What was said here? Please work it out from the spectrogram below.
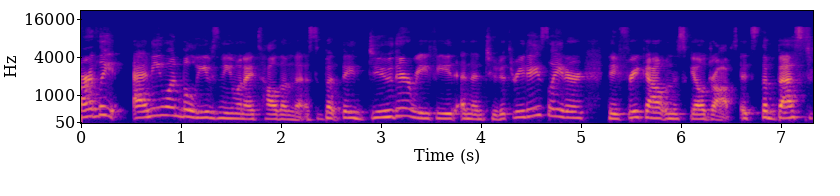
Hardly anyone believes me when I tell them this, but they do their refeed and then 2 to 3 days later they freak out when the scale drops. It's the best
